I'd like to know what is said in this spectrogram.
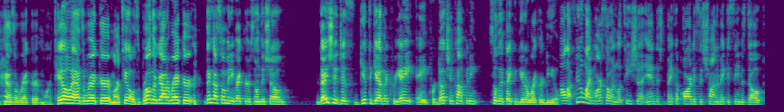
has a record. Martell has a record. Martell's brother got a record. They got so many records on this show. They should just get together, create a production company, so that they can get a record deal. All I feel like Marsau and Latisha and this makeup artist is trying to make it seem as though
